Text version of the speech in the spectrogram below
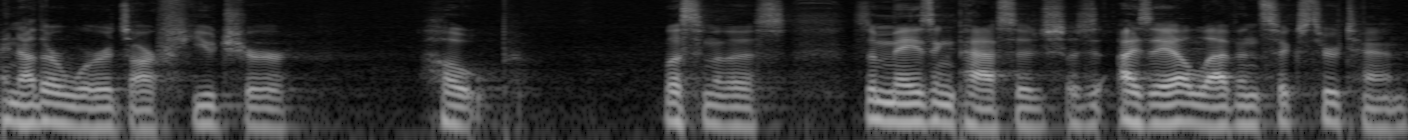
In other words, our future hope. Listen to this. It's an amazing passage Isaiah 11, 6 through 10.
